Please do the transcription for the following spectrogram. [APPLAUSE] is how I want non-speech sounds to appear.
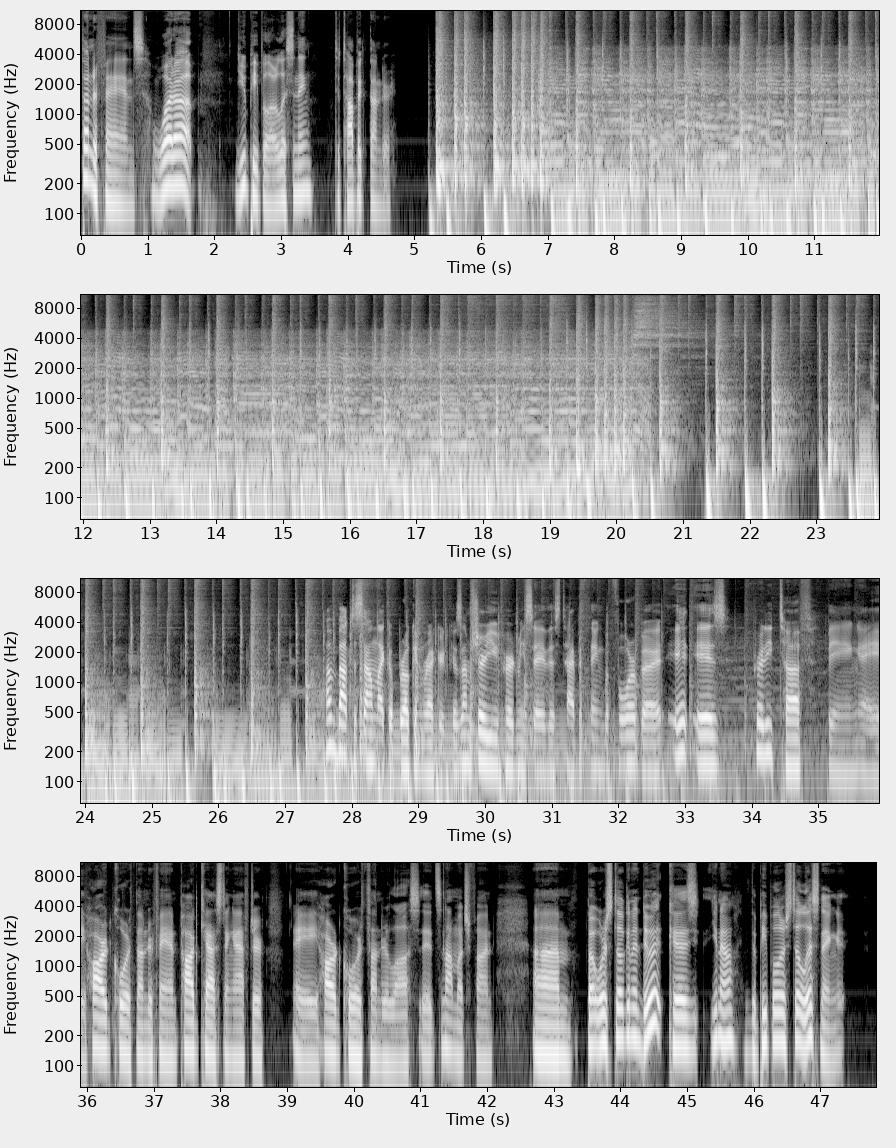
Thunder fans, what up? You people are listening to Topic Thunder. I'm about to sound like a broken record because I'm sure you've heard me say this type of thing before, but it is pretty tough being a hardcore Thunder fan podcasting after a hardcore Thunder loss. It's not much fun. Um, but we're still going to do it because, you know, the people are still listening.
